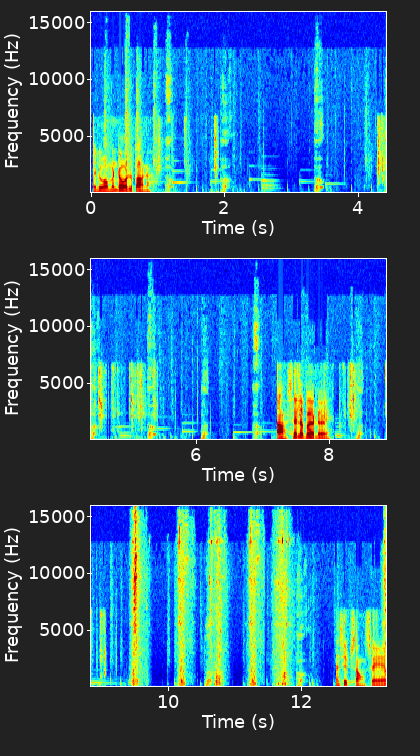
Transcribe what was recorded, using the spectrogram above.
ไม่รู้ว่ามันโดนหรือเปล่านะ อ้าว เซตระเบิดเลยห้าสิบสองเซฟ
